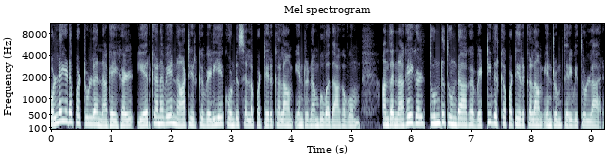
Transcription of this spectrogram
கொள்ளையிடப்பட்டுள்ள நகைகள் ஏற்கனவே நாட்டிற்கு வெளியே கொண்டு செல்லப்பட்டிருக்கலாம் என்று நம்புவதாகவும் அந்த நகைகள் துண்டு துண்டாக வெட்டி விற்கப்பட்டிருக்கலாம் என்றும் தெரிவித்துள்ளார்.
